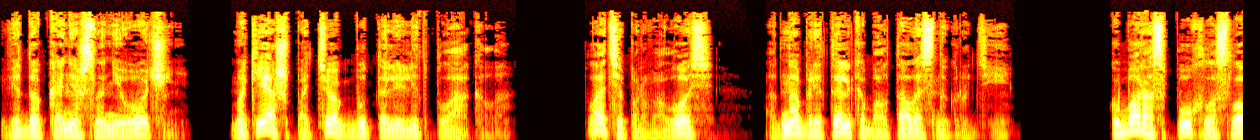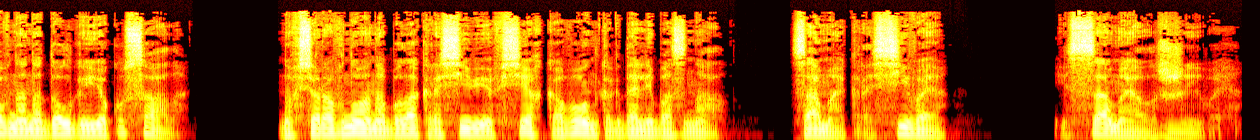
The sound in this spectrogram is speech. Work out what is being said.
Видок, конечно, не очень. Макияж потек, будто Лилит плакала. Платье порвалось, одна бретелька болталась на груди. Губа распухла, словно она долго ее кусала но все равно она была красивее всех, кого он когда-либо знал. Самая красивая и самая лживая.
